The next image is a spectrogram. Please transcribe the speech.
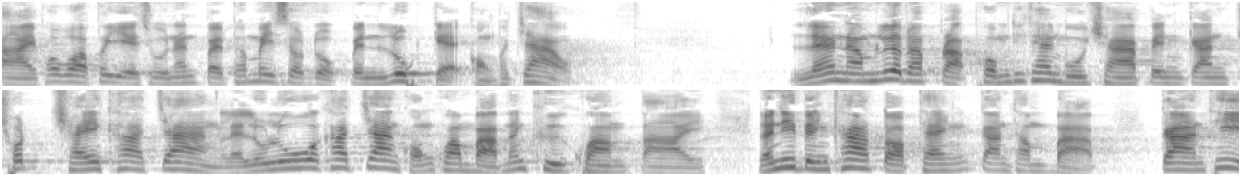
ตาย เพราะว่าพระเยซูนั้นไปพระไม่สะดวกเป็นลูกแกะของพระเจ้า และนำเลือดมาประพรมที่แท่นบูชาเป็นการชดใช้ค่าจ้าง และเรารู้ว่าค่าจ้างของความบาปนั้นคือความตาย และนี่เป็นค่าตอบแทนของการทำบาปการที่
